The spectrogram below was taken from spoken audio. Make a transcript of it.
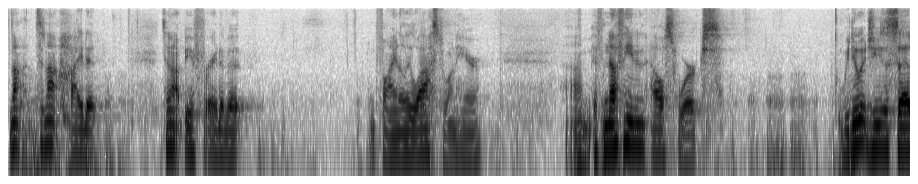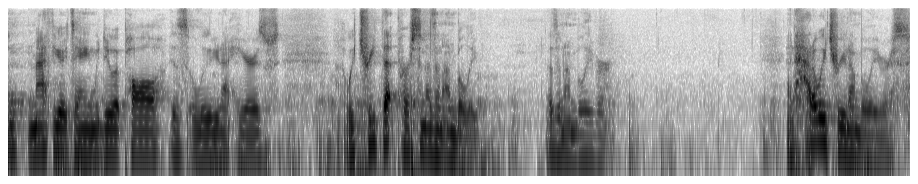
not, to not hide it, to not be afraid of it. And finally, last one here. Um, if nothing else works, we do what Jesus said in Matthew 18. We do what Paul is alluding at here. Is we treat that person as an unbeliever, as an unbeliever. And how do we treat unbelievers?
